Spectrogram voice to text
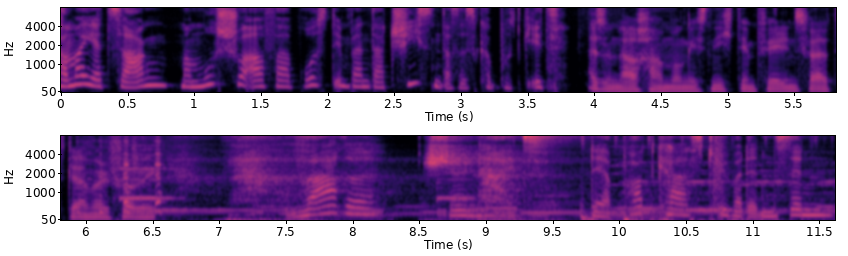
Kann man jetzt sagen, man muss schon auf ein Brustimplantat schießen, dass es kaputt geht? Also Nachahmung ist nicht empfehlenswert, gleich mal vorweg. Wahre Schönheit. Der Podcast über den Sinn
